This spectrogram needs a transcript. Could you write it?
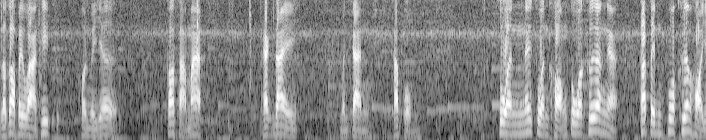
แล้วก็ไปวางที่คอนเวเยอร์ก็สามารถแพ็คได้เหมือนกันครับผม ส่วนในส่วนของตัวเครื่องเนี่ยถ้าเป็นพวกเครื่องห่อใ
